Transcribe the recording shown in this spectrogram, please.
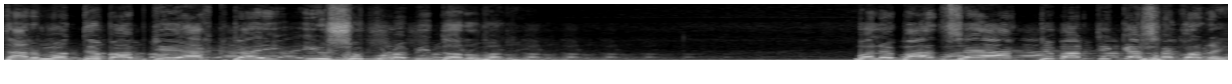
তার মধ্যে বাপজি একটাই ইউসুফ নবী দরবার। বলে, বাদশাহ, একটি বার জিজ্ঞাসা করে?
